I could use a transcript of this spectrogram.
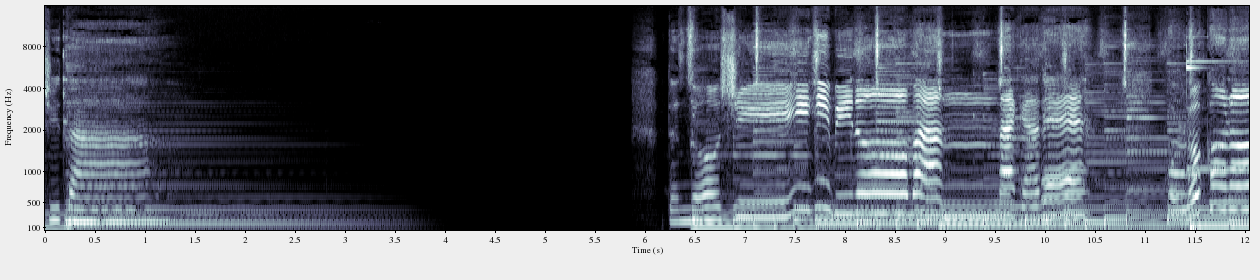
した。楽しい日々の真ん中でコロコロ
